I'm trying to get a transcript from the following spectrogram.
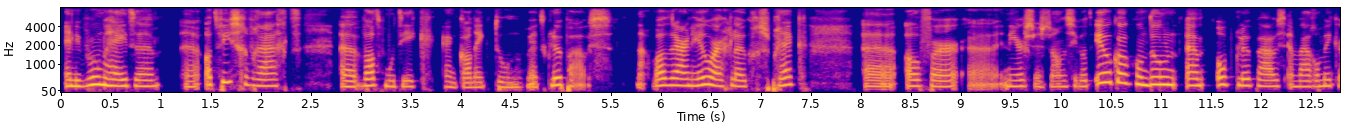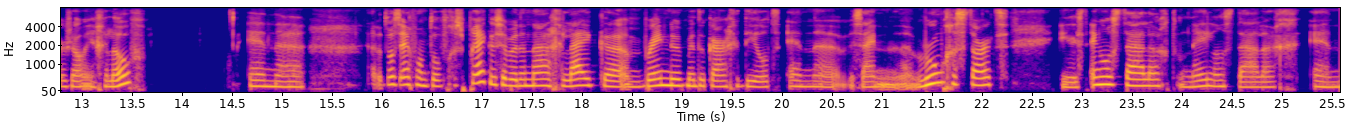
En die room heette uh, advies gevraagd. Uh, wat moet ik en kan ik doen met Clubhouse? Nou, we hadden daar een heel erg leuk gesprek uh, over in eerste instantie wat Ilko kon doen op Clubhouse en waarom ik er zo in geloof. En het was echt wel een tof gesprek. Dus we hebben daarna gelijk een braindump met elkaar gedeeld. En we zijn een room gestart. Eerst Engelstalig, toen Nederlandstalig. En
